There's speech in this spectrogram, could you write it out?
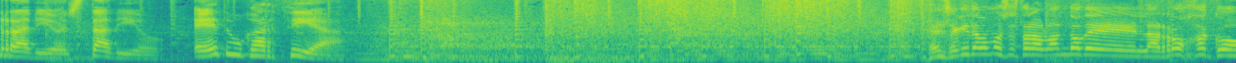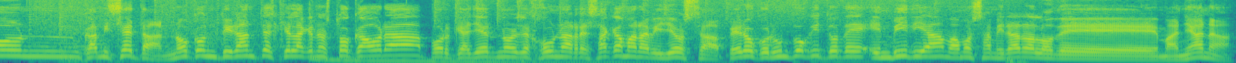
Radio Estadio, Edu García. Enseguida vamos a estar hablando de la roja con camiseta, no con tirantes, que es la que nos toca ahora, porque ayer nos dejó una resaca maravillosa, pero con un poquito de envidia vamos a mirar a lo de mañana.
